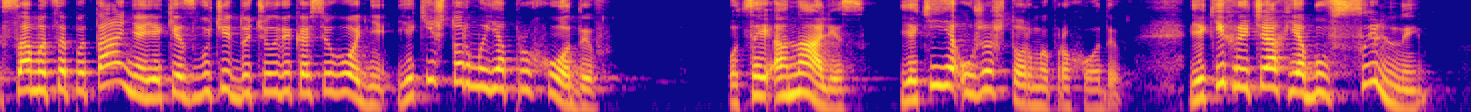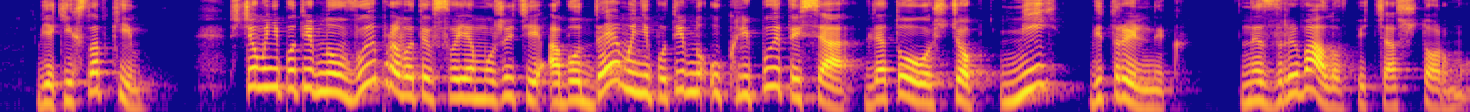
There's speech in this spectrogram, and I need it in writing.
саме це питання, яке звучить до чоловіка сьогодні: які шторми я проходив? Оцей аналіз, які я уже шторми проходив, в яких речах я був сильний, в яких слабким. Що мені потрібно виправити в своєму житті, або де мені потрібно укріпитися для того, щоб мій вітрильник не зривало під час шторму.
